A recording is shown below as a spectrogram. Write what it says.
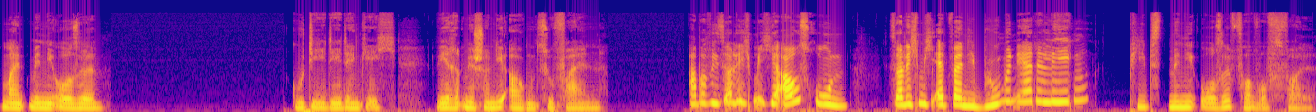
meint Mini Ursel. Gute Idee, denke ich, während mir schon die Augen zufallen. Aber wie soll ich mich hier ausruhen? Soll ich mich etwa in die Blumenerde legen? piepst Minnie Ursel vorwurfsvoll.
